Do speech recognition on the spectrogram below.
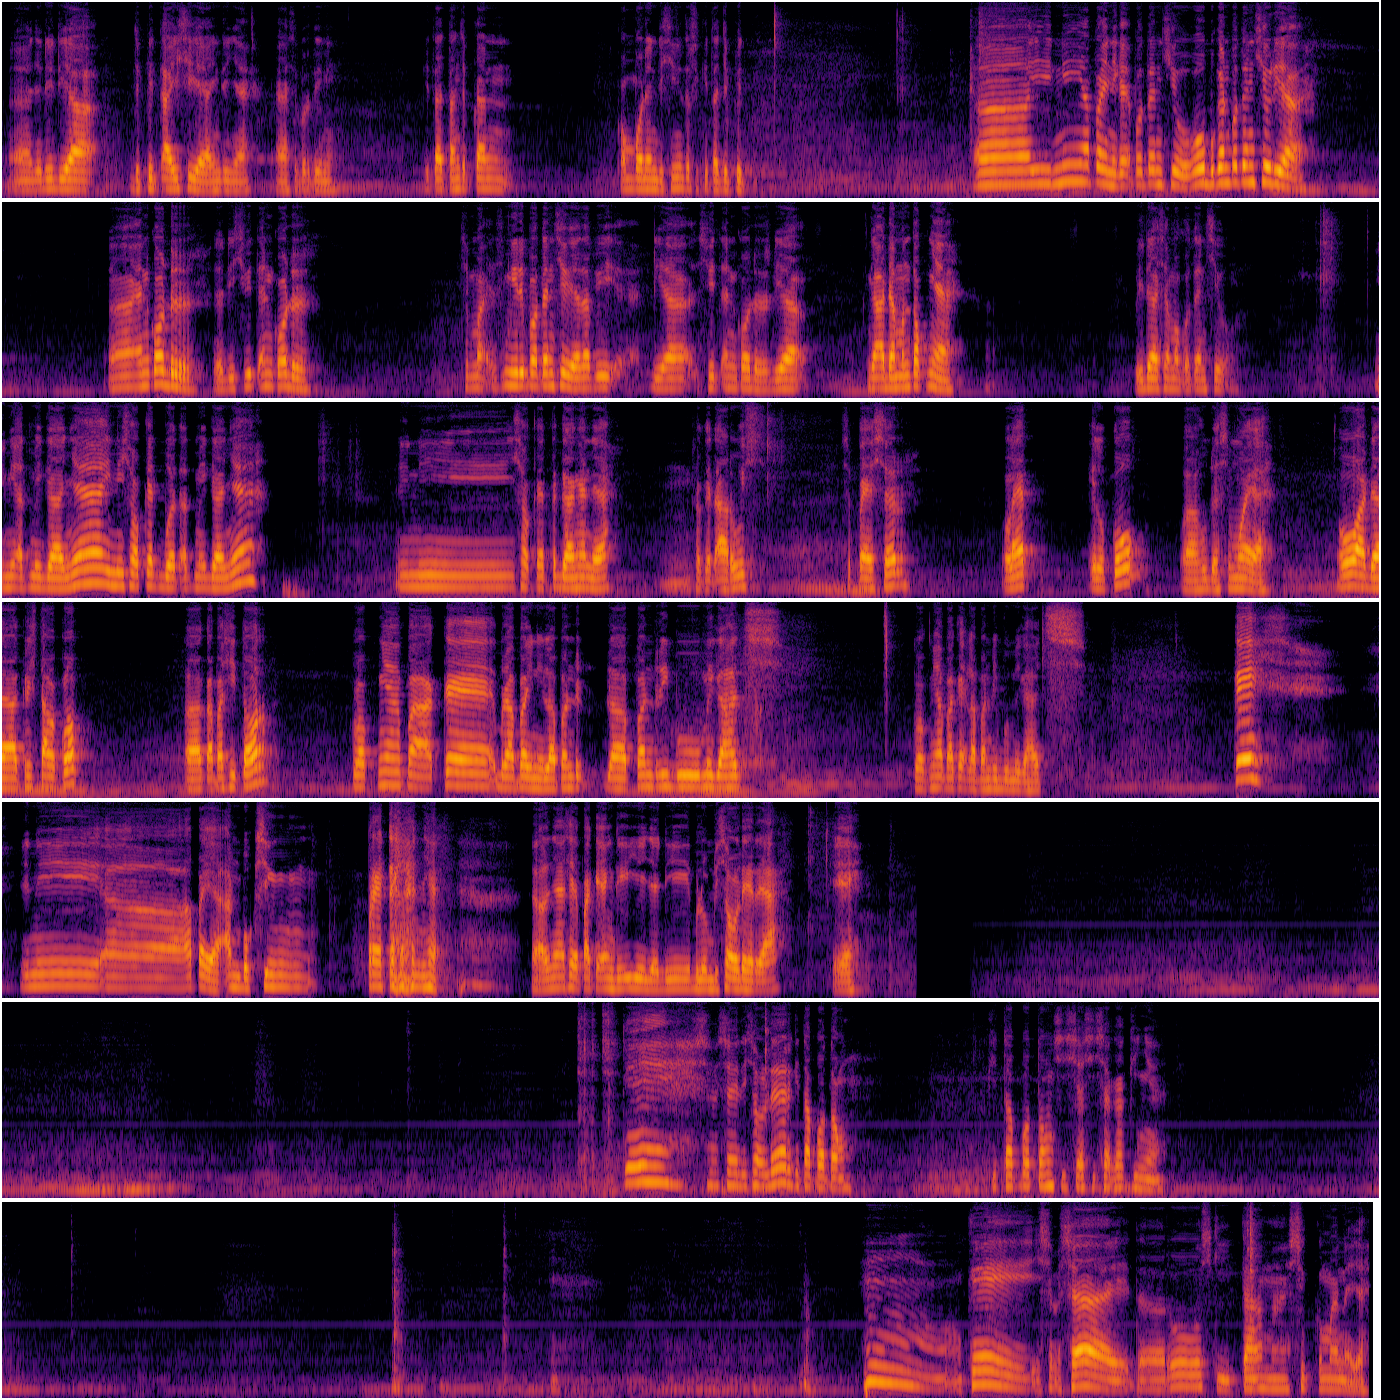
Nah, jadi dia jepit IC ya intinya. Nah, seperti ini. Kita tancapkan komponen di sini terus kita jepit. Uh, ini apa ini kayak potensio? Oh, bukan potensio dia. Uh, encoder, jadi switch encoder. Cuma mirip potensio ya, tapi dia switch encoder. Dia nggak ada mentoknya. Beda sama potensio ini atmeganya ini soket buat atmeganya. Ini soket tegangan ya. Hmm, soket arus spacer led ilko. Wah udah semua ya. Oh ada crystal clock uh, kapasitor clocknya pakai berapa ini? 8 8000 MHz clocknya pakai 8000 MHz oke. Ini uh, apa ya unboxing pretelannya. Soalnya saya pakai yang DIY jadi belum disolder ya. Oke. okay. Oke, selesai disolder, kita potong. Kita potong sisa-sisa kakinya. Hmm, oke, selesai. Terus kita masuk ke mana ya?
